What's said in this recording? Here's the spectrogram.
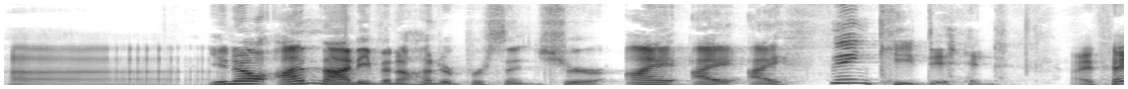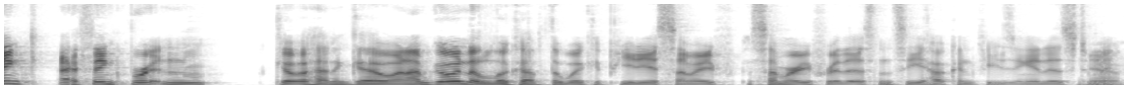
Uh You know, I'm not even 100% sure. I, I, I think he did. I think I think Britton go ahead and go, and I'm going to look up the Wikipedia summary summary for this and see how confusing it is to Yeah. me.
